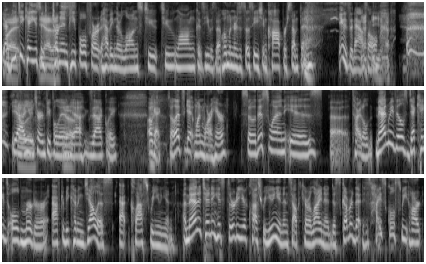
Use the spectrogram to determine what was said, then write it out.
Yeah, But, BTK used to yeah, turn in people for having their lawns too too long because he was a homeowners association cop or something. he was an asshole. yeah. yeah, he would turn people in. Yeah. Yeah, exactly. Okay, so let's get one more here. So this one is uh, titled "Man Reveals Decades Old Murder After Becoming Jealous at Class Reunion." A man attending his 30-year class reunion in South Carolina discovered that his high school sweetheart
